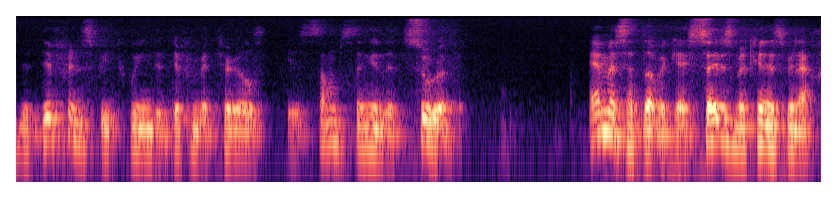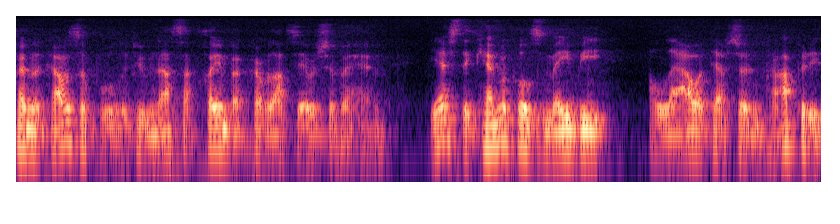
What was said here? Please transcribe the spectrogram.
the difference between the different materials is something in the tzur of it. Yes, the chemicals may be allow it to have certain properties.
